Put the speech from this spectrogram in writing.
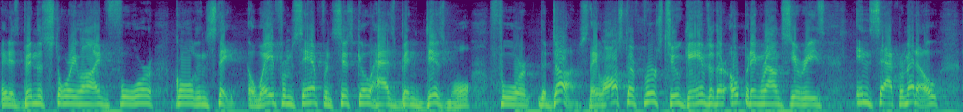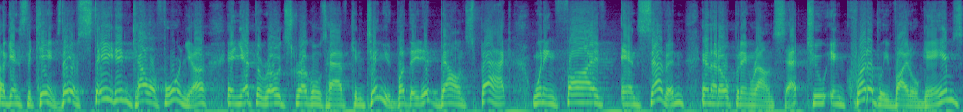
it has been the storyline for Golden State. Away from San Francisco has been dismal for the Dubs. They lost their first two games of their opening round series in Sacramento against the Kings. They have stayed in California, and yet the road struggles have continued. But they did bounce back, winning five and seven in that opening round set. Two incredibly vital games,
